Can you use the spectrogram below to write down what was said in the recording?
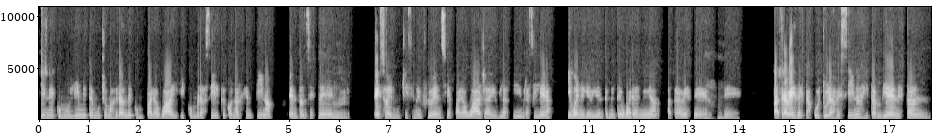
tiene como un límite mucho más grande con Paraguay y con Brasil que con Argentina. Entonces, em, eso hay muchísima influencia paraguaya y, y, brasilera. Y bueno, y evidentemente guaraní a, través de, de, a través de estas culturas vecinas y también están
